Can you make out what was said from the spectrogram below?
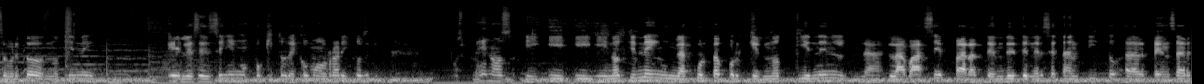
sobre todo, no tienen que les enseñen un poquito de cómo ahorrar y cosas menos y, y, y, no tienen la culpa porque no tienen la, la base para detenerse tantito a pensar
